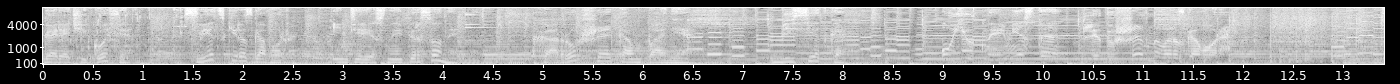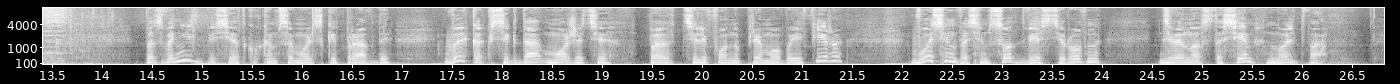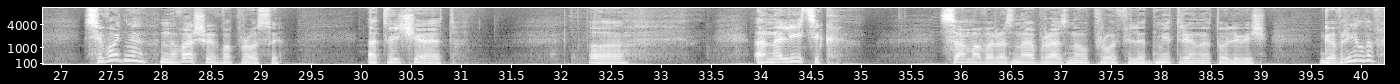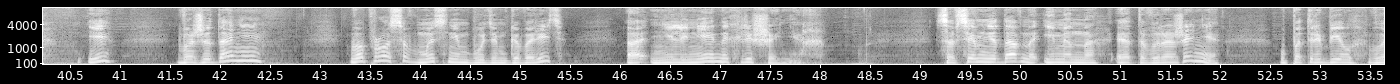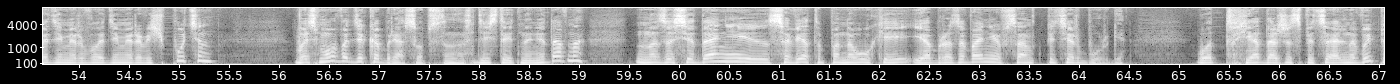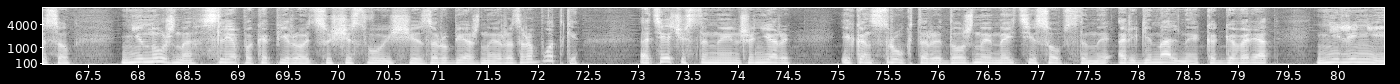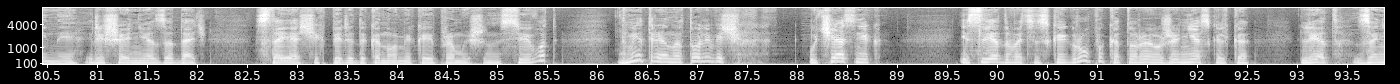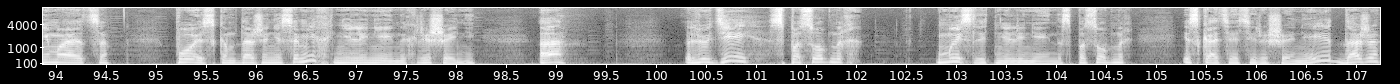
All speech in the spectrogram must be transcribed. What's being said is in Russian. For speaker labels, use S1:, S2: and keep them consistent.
S1: Горячий кофе, светский разговор, интересные персоны, хорошая компания, беседка, уютное место для душевного разговора.
S2: Позвонить в беседку «Комсомольской правды» вы, как всегда, можете по телефону прямого эфира 8 800 200 ровно 9702. Сегодня на ваши вопросы отвечает э, аналитик самого разнообразного профиля Дмитрий Анатольевич Гаврилов. И в ожидании вопросов мы с ним будем говорить о нелинейных решениях. Совсем недавно именно это выражение употребил Владимир Владимирович Путин 8 декабря, собственно, действительно недавно, на заседании Совета по науке и образованию в Санкт-Петербурге. Вот я даже специально выписал, не нужно слепо копировать существующие зарубежные разработки. Отечественные инженеры и конструкторы должны найти собственные оригинальные, как говорят, нелинейные решения задач, стоящих перед экономикой и промышленностью. И вот Дмитрий Анатольевич, участник исследовательской группы, которая уже несколько лет занимается поиском даже не самих нелинейных решений, а людей, способных мыслить нелинейно, способных искать эти решения. И даже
